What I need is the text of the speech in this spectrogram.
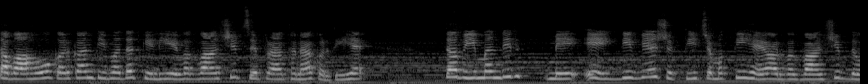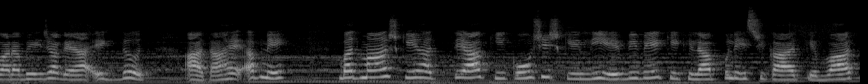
तबाह होकर कांति मदद के लिए भगवान शिव से प्रार्थना करती है। तभी मंदिर में एक दिव्य शक्ति चमकती है और भगवान शिव द्वारा भेजा गया एक दूत आता है। अपने बदमाश की हत्या की कोशिश के लिए विवेक के खिलाफ पुलिस शिकायत के बाद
